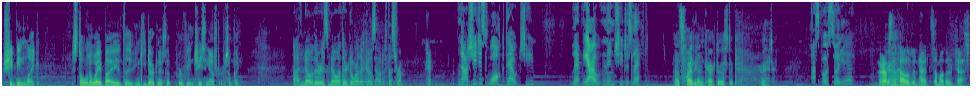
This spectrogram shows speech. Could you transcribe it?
she'd been, like, stolen away by the inky darkness that we're being chasing after or something. Uh, no, there is no other door that goes out of this room. Okay. Nah, she just walked out. She let me out and then she just left. That's highly uncharacteristic. Right. I suppose so, yeah. Perhaps the paladin had some other task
